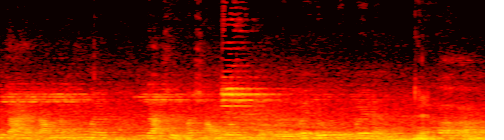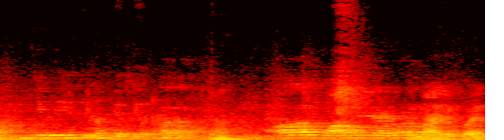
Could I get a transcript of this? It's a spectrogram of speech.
anh trai ở trong đó nhưng mà giả sử mà sống rồi thì về nước thì về đấy. Dạ. nhiều thì phải làm việc thì ở đó ngày mai lúc về.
